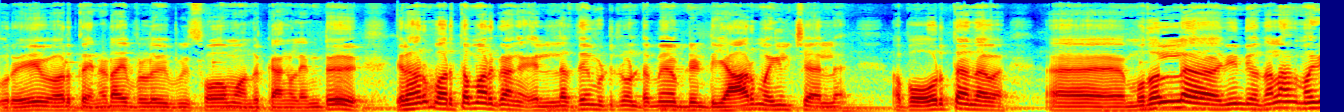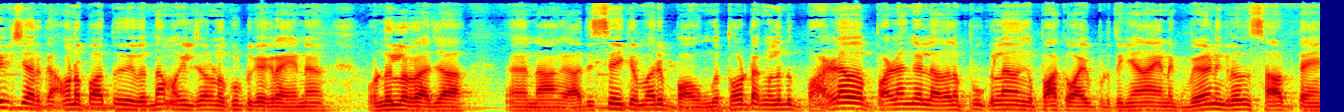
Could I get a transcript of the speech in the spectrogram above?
ஒரே வருத்தம். என்னடா இவ்வளோ இப்படி சோகமாக வந்திருக்காங்களேன்ட்டு எல்லாரும் வருத்தமாக இருக்காங்க எல்லாத்தையும் விட்டுட்டு வந்துட்டோமே அப்படின்ட்டு. யாரும் மகிழ்ச்சியாக இல்லை. அப்போ ஒருத்தன் அந்த முதல்ல நீந்தி வந்தாலும் மகிழ்ச்சியாக இருக்கான். அவனை பார்த்து வந்தால் மகிழ்ச்சியாக அவனை கூப்பிட்டு கேட்குறான் என்ன? ஒன்றும் இல்லை ராஜா. நாங்கள் அதிசயிக்கிற மாதிரி ப உங்கள் தோட்டங்கள்லேருந்து பழ பழங்கள் அதெல்லாம் பூக்கள்லாம் நாங்கள் பார்க்க வாய்ப்பு கொடுத்தீங்க. எனக்கு வேணுங்கிறத சாப்பிட்டேன்.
